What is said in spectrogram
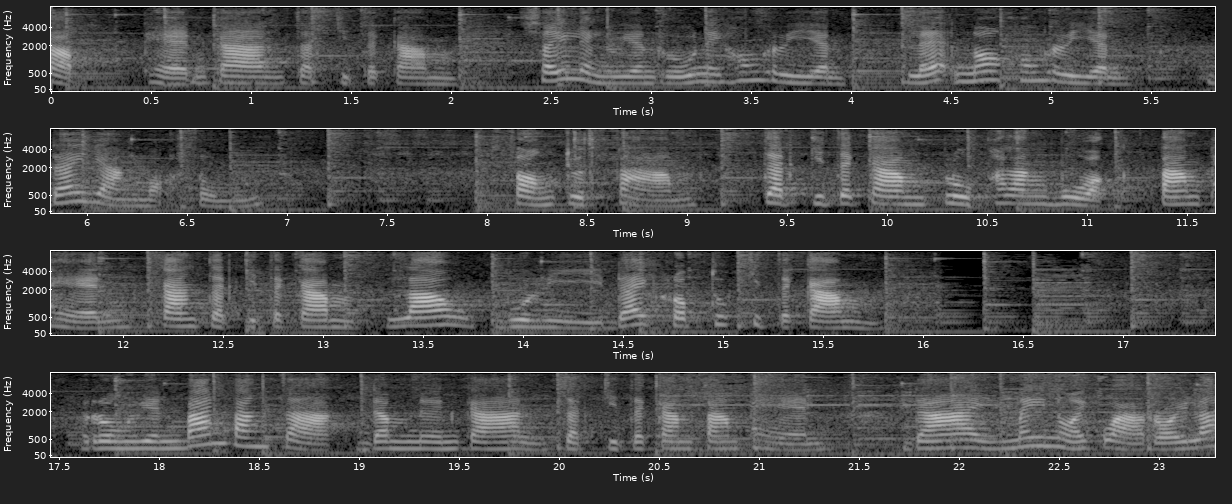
กับแผนการจัดกิจกรรม ใช้แหล่งเรียนรู้ในห้องเรียน และนอกห้องเรียน ได้อย่างเหมาะสม 2.3 จัดกิจกรรมปลูกพลังบวก ตามแผนการจัดกิจกรรมเหล้าบุหรี่ได้ครบทุกกิจกรรม โรงเรียนบ้านบางจากดำเนินการจัดกิจกรรมตามแผน ได้ไม่น้อยกว่าร้อยละ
